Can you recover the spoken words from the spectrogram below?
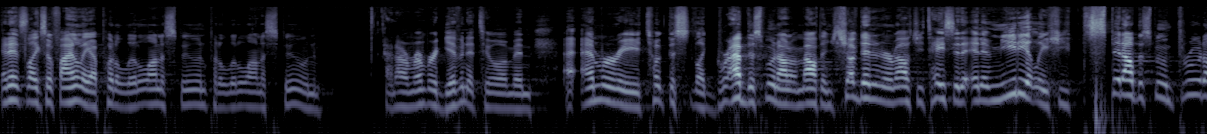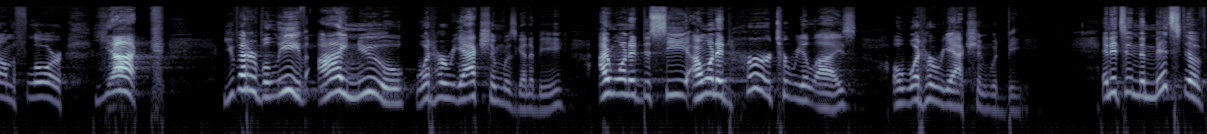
And it's like, so finally I put a little on a spoon, put a little on a spoon. And I remember giving it to him, and Emery took this, like, grabbed the spoon out of my mouth and shoved it in her mouth. She tasted it, and immediately she spit out the spoon, threw it on the floor. Yuck! you better believe I knew what her reaction was going to be. I wanted to see, I wanted her to realize oh, what her reaction would be. And it's in the midst of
